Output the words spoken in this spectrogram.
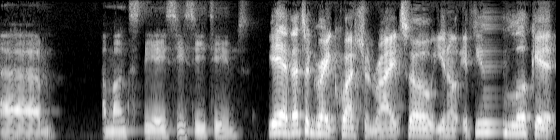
um, amongst the ACC teams? Yeah, that's a great question, right? So, you know, if you look at,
